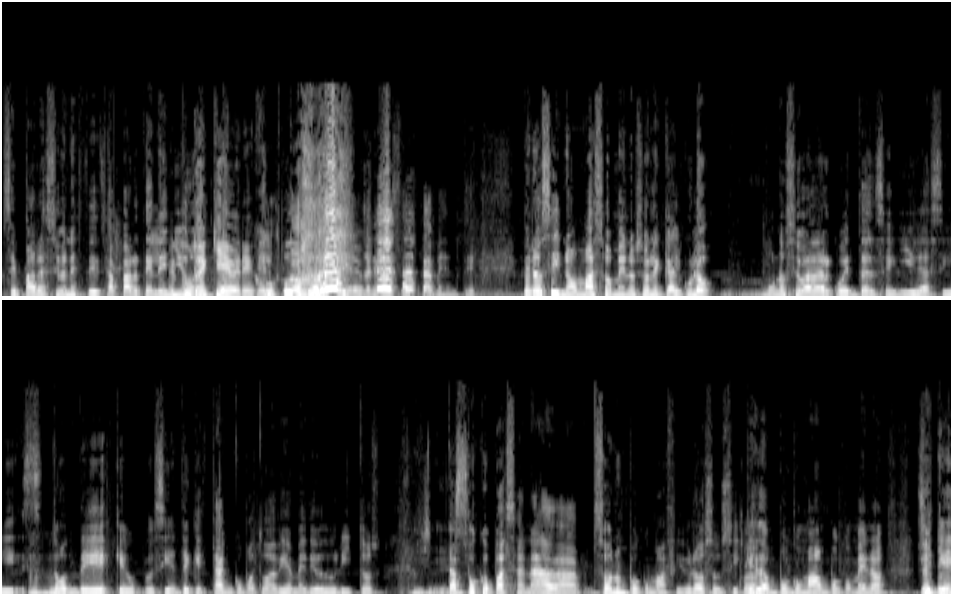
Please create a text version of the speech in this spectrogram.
separaciones de esa parte leñosa. punto de quiebre, El justo. punto de quiebre, exactamente. Pero si no, más o menos yo le calculo, uno se va a dar cuenta enseguida si dónde es que siente que están como todavía medio duritos. Sí, Tampoco pasa nada, son un poco más fibrosos, si Claro. queda un poco más, un poco menos, no Sí, es que es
